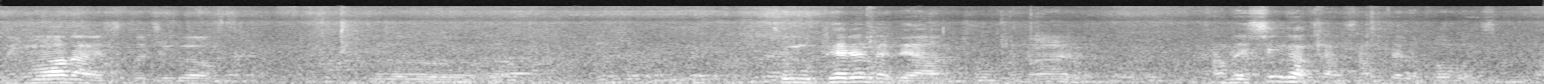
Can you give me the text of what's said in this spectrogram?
우리 공화당에서도 지금 그 중국 폐렴에 대한 부분을 상당히 심각한 상태로 보고 있습니다.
